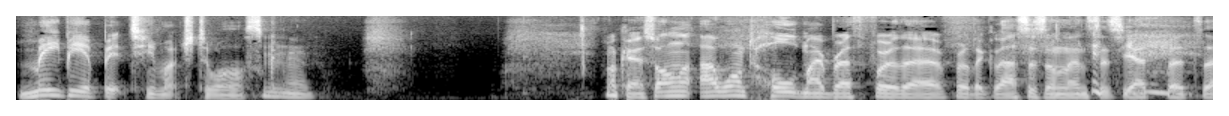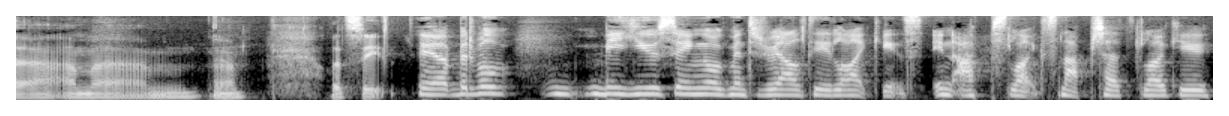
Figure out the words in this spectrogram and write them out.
may be a bit too much to ask. Okay, so I'll, I won't hold my breath for the for the glasses and lenses yet, but uh, I'm um, yeah. let's see. Yeah, but we'll be using augmented reality like it's in apps like Snapchat, like you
